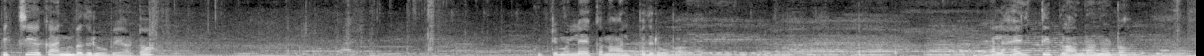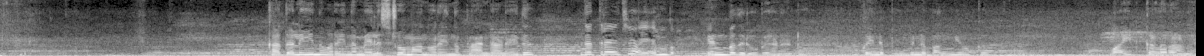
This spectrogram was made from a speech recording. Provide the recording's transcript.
പിച്ചിയൊക്കെ അൻപത് രൂപയാട്ടോ കുറ്റിമുല്ലയൊക്കെ നാൽപ്പത് രൂപ. നല്ല ഹെൽത്തി പ്ലാന്റ് ആണ് കേട്ടോ. കദളി എന്ന് പറയുന്ന മെലസ്ട്രോമ എന്ന് പറയുന്ന പ്ലാന്റാണ് ഇത് ഇത് എത്ര വെച്ചാൽ എൺപ എൺപത് രൂപയാണ് കേട്ടോ. നമുക്ക് അതിന്റെ പൂവിന്റെ ഭംഗിയൊക്കെ വൈറ്റ് കളറാണ്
